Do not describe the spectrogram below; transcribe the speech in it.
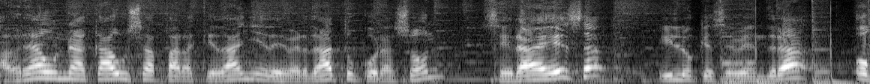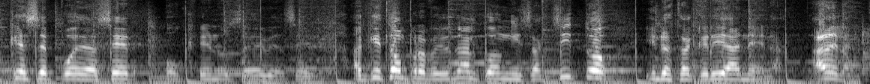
¿Habrá una causa para que dañe de verdad tu corazón? ¿Será esa? ¿Y lo que se vendrá? ¿O qué se puede hacer? ¿O qué no se debe hacer? Aquí está un profesional con Isaacito y nuestra querida nena. Adelante.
